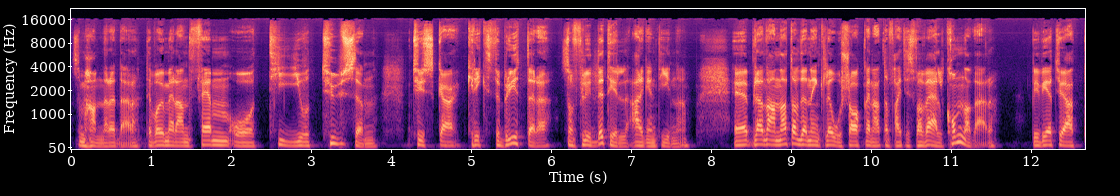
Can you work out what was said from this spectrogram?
som hamnade där. Det var ju mellan 5 och 10 000 tyska krigsförbrytare som flydde till Argentina. Eh, bland annat av den enkla orsaken att de faktiskt var välkomna där. Vi vet ju att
